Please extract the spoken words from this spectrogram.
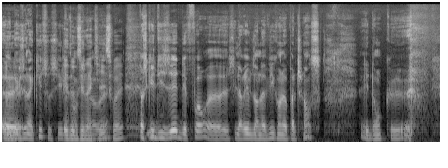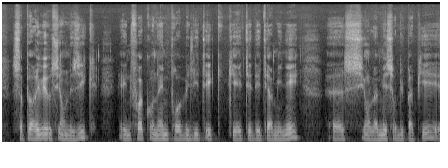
euh, de Xenakis aussi. Et de Xenakis, oui. Parce qu'il disait des fois, euh, s'il arrive dans la vie qu'on n'a pas de chance. Et donc, ça peut arriver aussi en musique. Et une fois qu'on a une probabilité qui a été déterminée, si on la met sur du papier,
